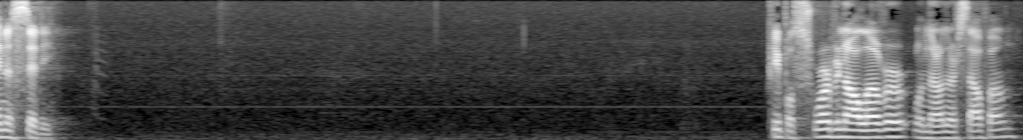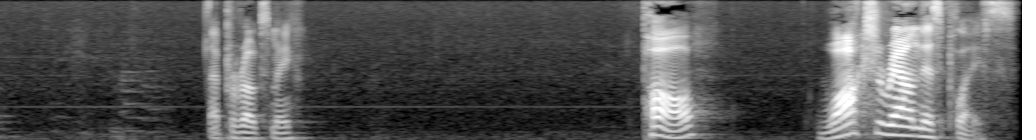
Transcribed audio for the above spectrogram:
in a city? People swerving all over when they're on their cell phone? That provokes me. Paul walks around this place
